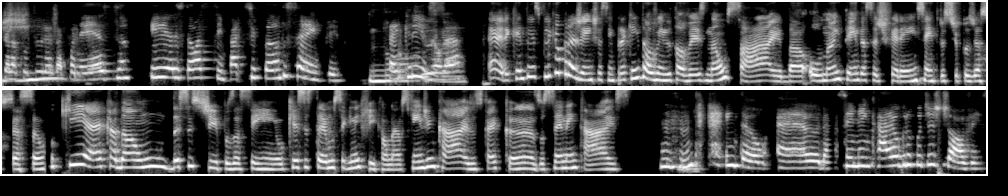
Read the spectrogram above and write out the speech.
pela cultura japonesa. E eles estão assim participando sempre. É Nossa. É incrível, né? Érica, então explica pra gente, assim, para quem tá ouvindo talvez não saiba ou não entenda essa diferença entre os tipos de associação, o que é cada um desses tipos, assim, o que esses termos significam, né? Os Kenjinkais, os Kaikans, os Senenkais. Uhum. Então, é, Senenkai é o grupo de jovens,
